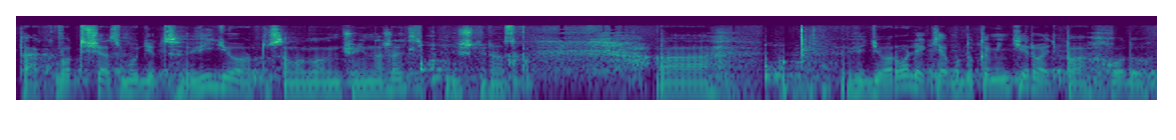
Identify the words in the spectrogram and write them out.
Так, вот сейчас будет видео, тут самое главное ничего не нажать лишний раз. А, видеоролик, я буду комментировать по ходу.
